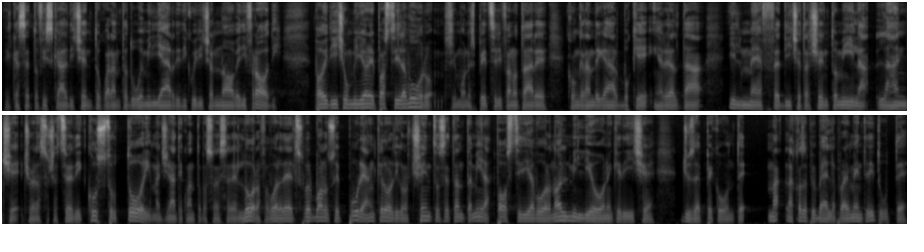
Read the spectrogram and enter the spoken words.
del cassetto fiscale di 142 miliardi, di cui 19 di frodi. Poi dice un milione di posti di lavoro, Simone Spezia gli fa notare con grande garbo che in realtà il MEF dice 300.000 lance, cioè l'associazione dei costruttori, immaginate quanto possono essere loro a favore del super bonus, eppure anche loro dicono 170.000 posti di lavoro, non il milione che dice Giuseppe Conte. Ma la cosa più bella probabilmente di tutte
